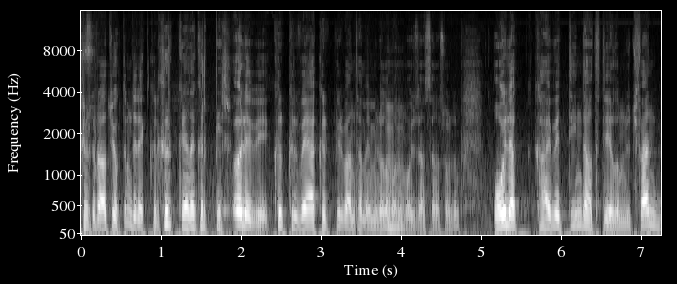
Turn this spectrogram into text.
küsuratı yok değil mi? Direkt 40. 40 ya da 41. Öyle bir 40 40 veya 41 ben tam emin olamadım Hı hı. o yüzden sana sordum. Oyla kaybettiğini de hatırlayalım lütfen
